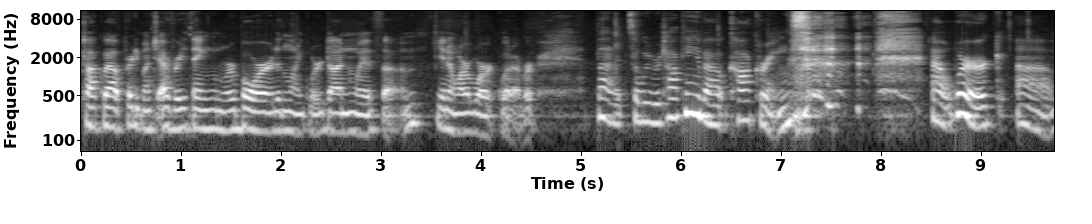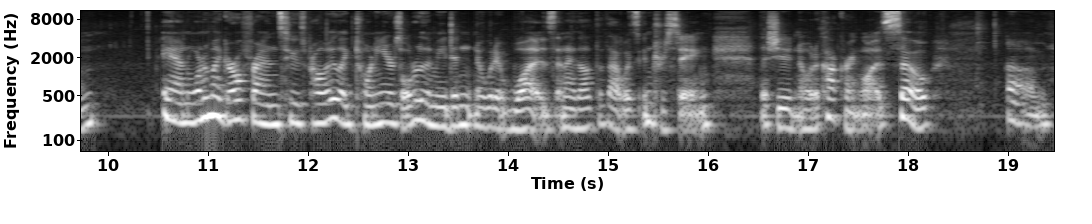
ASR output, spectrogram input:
talk about pretty much everything when we're bored and like we're done with, um, you know, our work, whatever. But so we were talking about cock rings at work, um, and one of my girlfriends, who's probably like 20 years older than me, didn't know what it was. And I thought that that was interesting that she didn't know what a cock ring was. So, um,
